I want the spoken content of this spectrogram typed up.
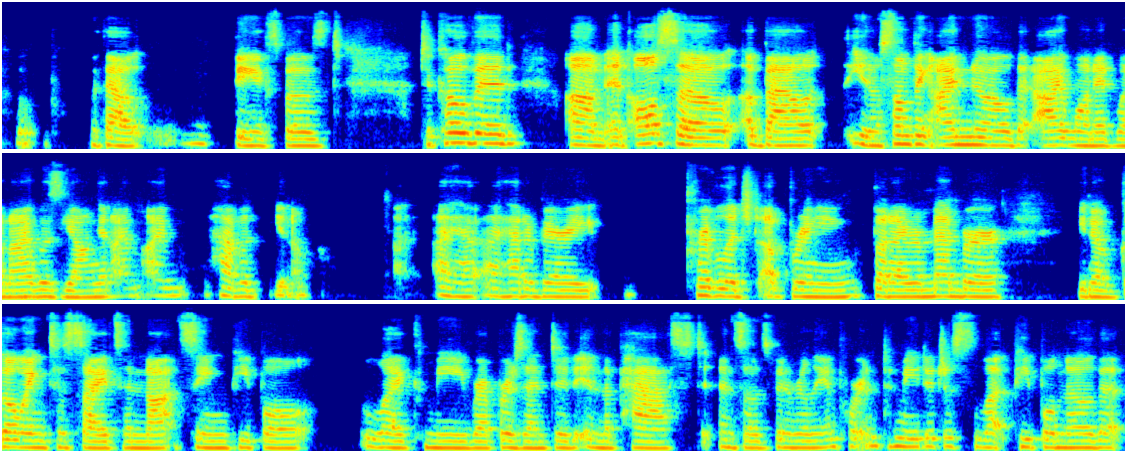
without being exposed to COVID. Um, and also about you know something I know that I wanted when I was young, and I'm I have a you know I I had a very privileged upbringing, but I remember you know going to sites and not seeing people like me represented in the past. And so it's been really important to me to just let people know that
